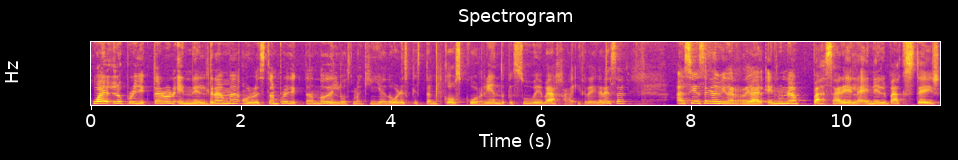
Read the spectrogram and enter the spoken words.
cual lo proyectaron en el drama o lo están proyectando de los maquilladores que están corriendo, que sube, baja y regresa. Así es en la vida real, en una pasarela, en el backstage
